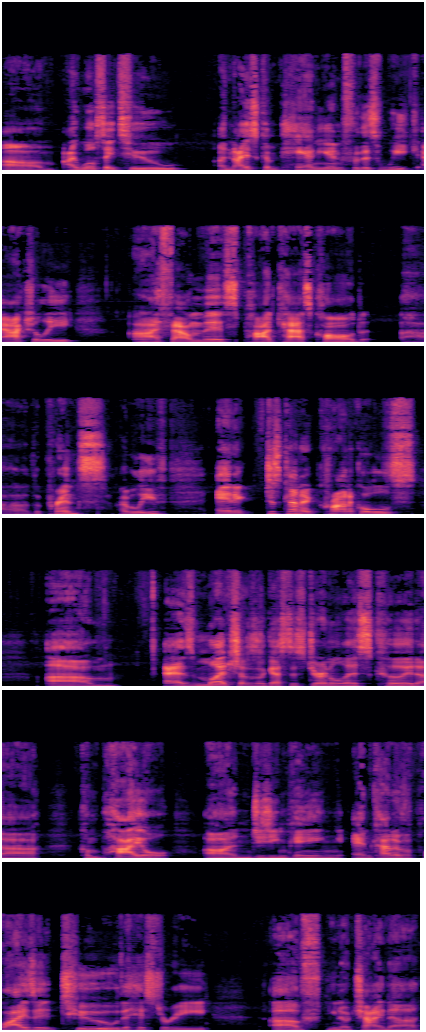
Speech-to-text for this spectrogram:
Um, I will say, too, a nice companion for this week, actually. I found this podcast called uh, The Prince, I believe. And it just kind of chronicles um, as much as I guess this journalist could. Uh, compile on Xi Jinping and kind of applies it to the history of you know China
